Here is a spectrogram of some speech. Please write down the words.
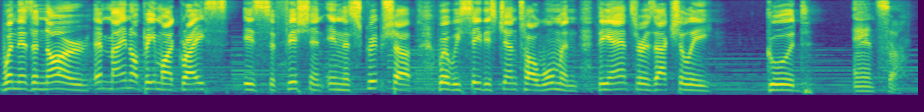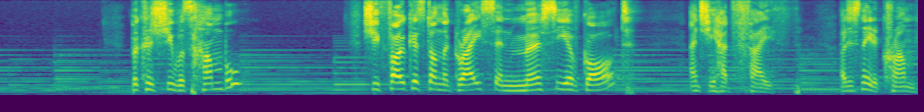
when there's a no, it may not be my grace is sufficient. In the scripture where we see this Gentile woman, the answer is actually good answer. Because she was humble, she focused on the grace and mercy of God, and she had faith. I just need a crumb.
